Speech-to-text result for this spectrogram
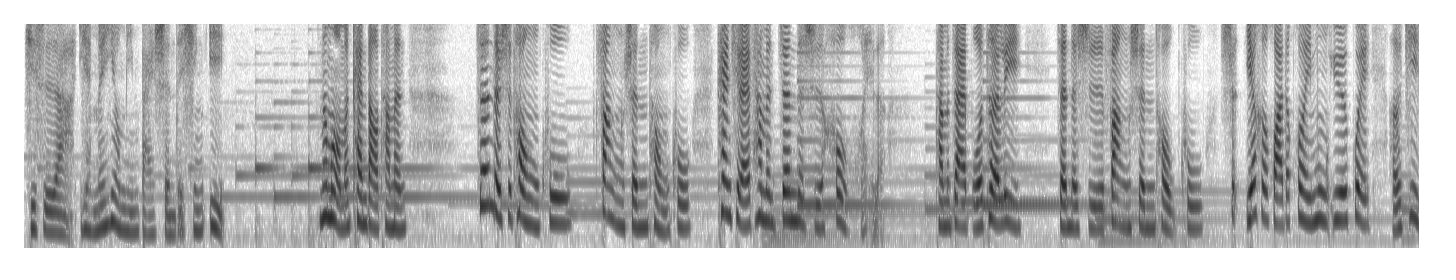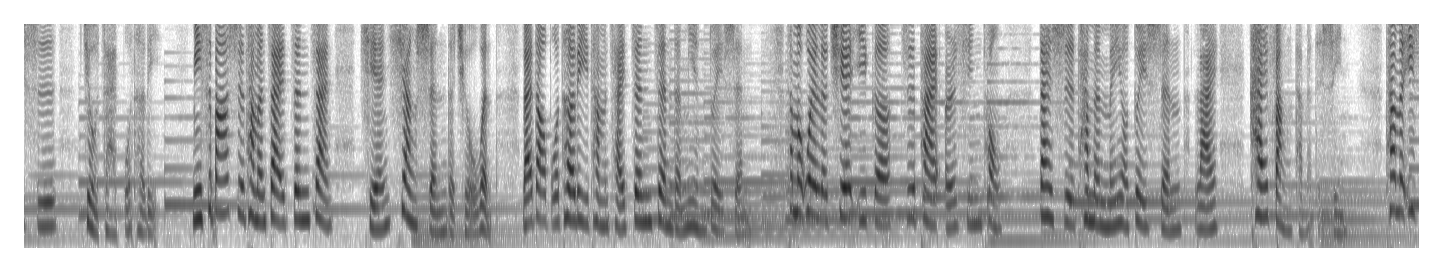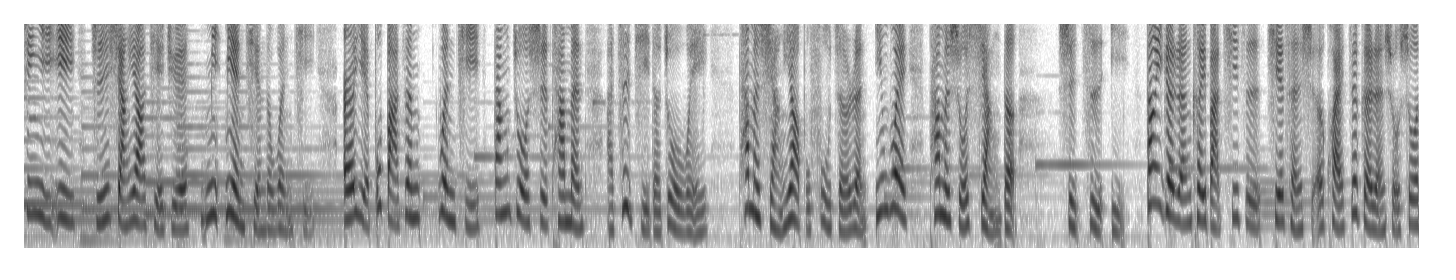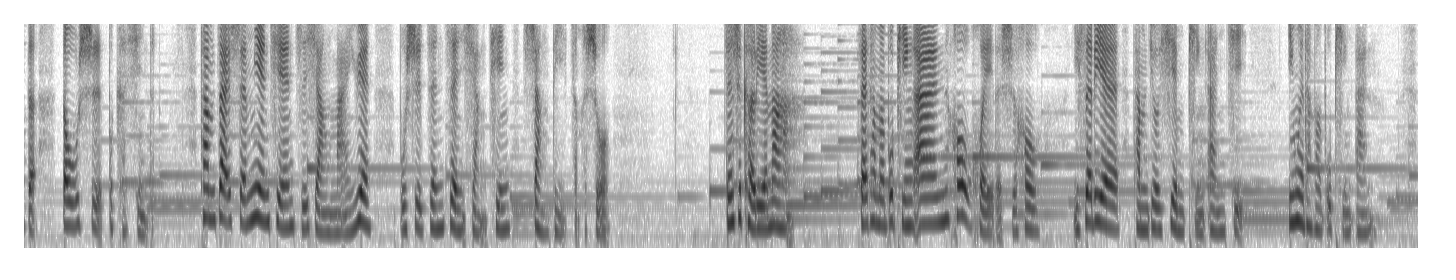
其实啊，也没有明白神的心意。那么，我们看到他们真的是痛哭，放声痛哭，看起来他们真的是后悔了。他们在伯特利。真的是放声痛哭，是耶和华的会幕约柜和祭司就在伯特利。米斯巴是他们在征战前向神的求问，来到伯特利，他们才真正的面对神。他们为了缺一个支派而心痛，但是他们没有对神来开放他们的心。他们一心一意只想要解决面面前的问题，而也不把这问题当作是他们啊自己的作为。他们想要不负责任，因为他们所想的是自义。当一个人可以把妻子切成十二块，这个人所说的都是不可信的。他们在神面前只想埋怨。不是真正想听上帝怎么说，真是可怜呐！在他们不平安、后悔的时候，以色列他们就献平安祭，因为他们不平安。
